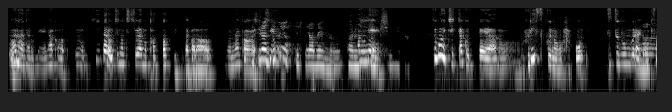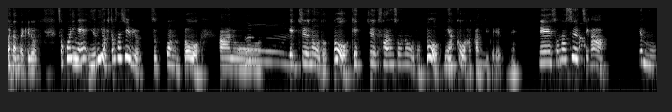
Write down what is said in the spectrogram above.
どうなんだろうね。なんか、でも聞いたらうちの父親も買ったって言ってたから、なんか、それはどうやって調べるの？パルスオキシメータすごいちっちゃくって、あの、フリスクの箱5つ分ぐらいの大きさなんだけど、そこにね、指を、人差し指を突っ込むと、あーの、うん血中濃度と血中酸素濃度と脈を測ってくれるのね。で、その数値が、でも、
